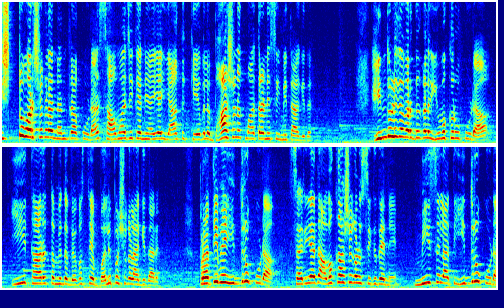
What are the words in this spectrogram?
ಇಷ್ಟು ವರ್ಷಗಳ ನಂತರ ಕೂಡ ಸಾಮಾಜಿಕ ನ್ಯಾಯ ಯಾಕೆ ಕೇವಲ ಭಾಷಣಕ್ಕೆ ಮಾತ್ರನೇ ಸೀಮಿತ ಆಗಿದೆ? ಹಿಂದುಳಿದ ವರ್ಗಗಳ ಯುವಕರು ಕೂಡ ಈ ತಾರತಮ್ಯದ ವ್ಯವಸ್ಥೆಯ ಬಲಿಪಶುಗಳಾಗಿದ್ದಾರೆ. ಪ್ರತಿಭೆ ಇದ್ರೂ ಕೂಡ ಸರಿಯಾದ ಅವಕಾಶಗಳು ಸಿಗದೇನೆ, ಮೀಸಲಾತಿ ಇದ್ರೂ ಕೂಡ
